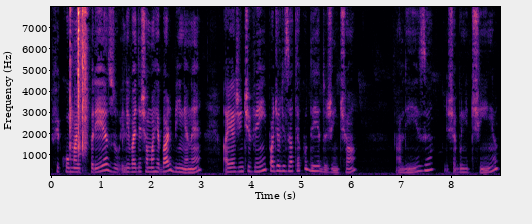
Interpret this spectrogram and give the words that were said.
ficou mais preso, ele vai deixar uma rebarbinha, né? Aí a gente vem e pode alisar até com o dedo, gente, ó. Alisa, deixa bonitinho,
